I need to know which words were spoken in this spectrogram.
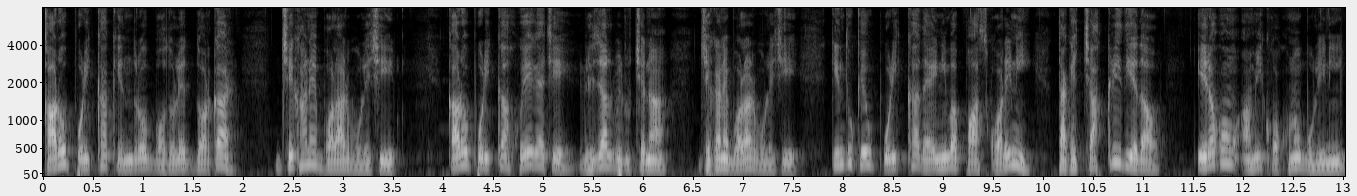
কারও পরীক্ষা কেন্দ্র বদলের দরকার, যেখানে বলার বলেছি। কারও পরীক্ষা হয়ে গেছে, রেজাল্ট বেরোচ্ছে না, যেখানে বলার বলেছি। কিন্তু কেউ পরীক্ষা দেয়নি বা পাস করেনি, তাকে চাকরি দিয়ে দাও, এরকম আমি কখনো বলিনি।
